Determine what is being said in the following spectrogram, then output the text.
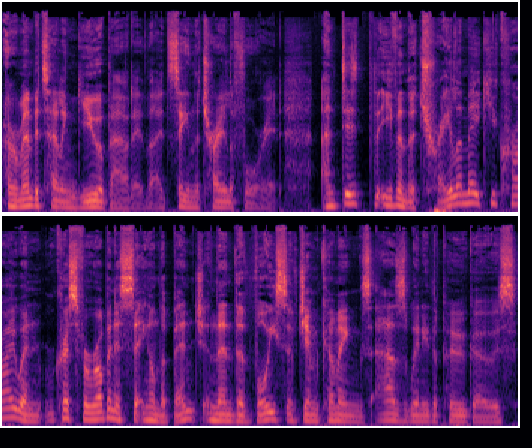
I remember telling you about it that I'd seen the trailer for it. And did even the trailer make you cry when Christopher Robin is sitting on the bench and then the voice of Jim Cummings as Winnie the Pooh goes,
